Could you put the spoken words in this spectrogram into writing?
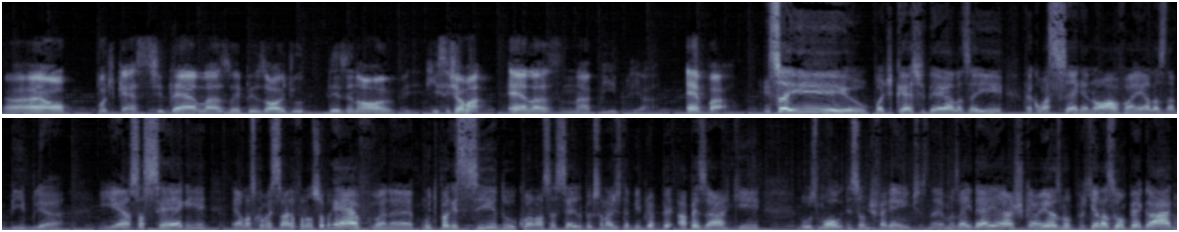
é o podcast delas, o episódio 19, que se chama Elas na Bíblia. Eva. Isso aí, o podcast delas aí tá com uma série nova, Elas na Bíblia. E essa série, elas começaram falando sobre Eva, né? Muito parecido com a nossa série do personagem da Bíblia, apesar que os moldes são diferentes, né? Mas a ideia acho que é a mesma, porque elas vão pegar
